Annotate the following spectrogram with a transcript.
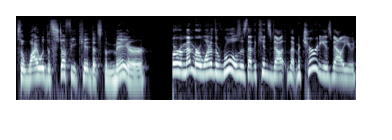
So why would the stuffy kid that's the mayor? But remember, one of the rules is that the kid's val- that maturity is valued.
